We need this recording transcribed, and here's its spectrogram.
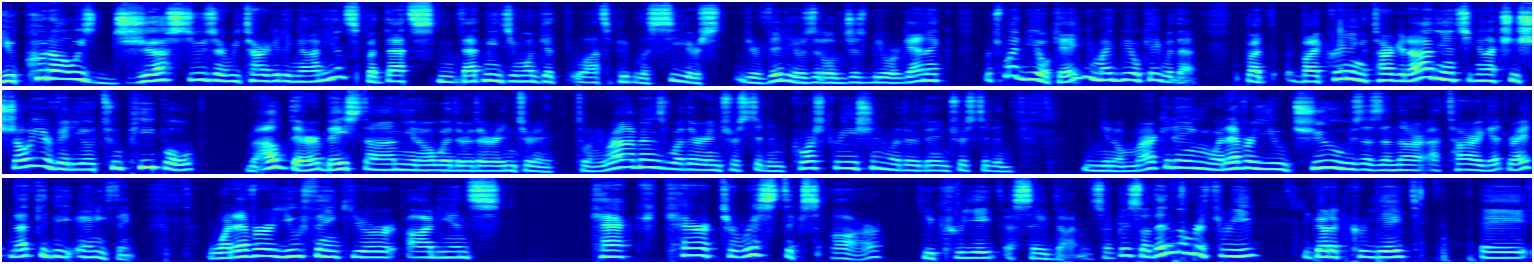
you could always just use a retargeting audience but that's that means you won't get lots of people to see your your videos. It'll just be organic which might be okay. You might be okay with that. But by creating a target audience you can actually show your video to people out there based on you know whether they're into Tony Robbins whether they're interested in course creation whether they're interested in you know marketing whatever you choose as a, a target right? That could be anything. Whatever you think your audience characteristics are you create a saved audience okay so then number three you got to create a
